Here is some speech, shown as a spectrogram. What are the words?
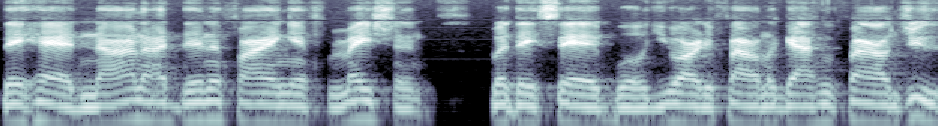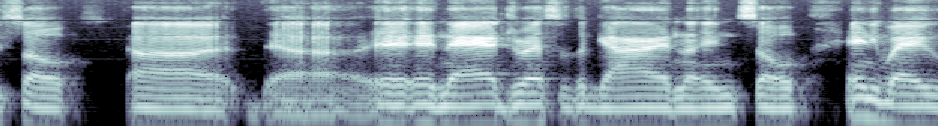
They had non-identifying information, but they said, "Well, you already found the guy who found you." So, uh, uh, and the address of the guy, and, and so anyway,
